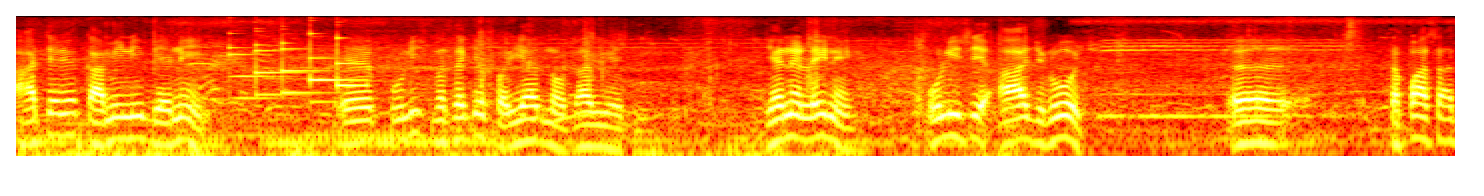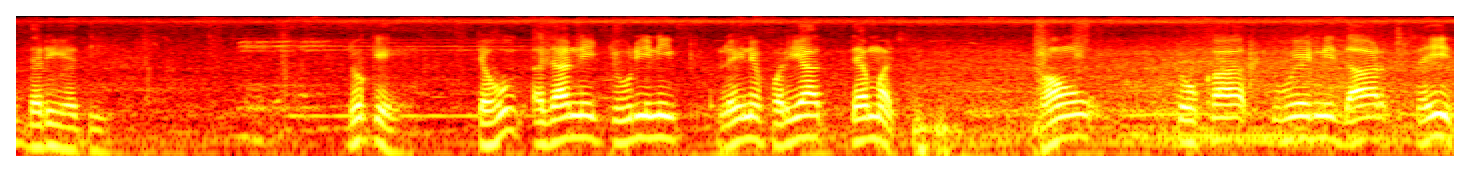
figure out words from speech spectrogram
આચાર્ય કામિની બેને પોલીસ મથકે ફરિયાદ નોંધાવી હતી. જેને લઈને પોલીસે આજ રોજ તપાસ હાથ ધરી હતી. જોકે ચૌદ હજારની ચોરીની લઈને ફરિયાદ તેમજ ઘઉં, ચોખા, તુવેરની દાળ સહિત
